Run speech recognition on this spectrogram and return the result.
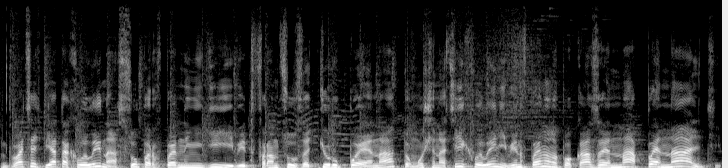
25-та хвилина супер впевнені дії від француза Тюрпена, тому що на цій хвилині він впевнено показує на пенальті.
